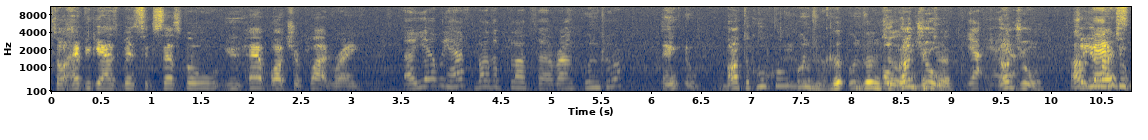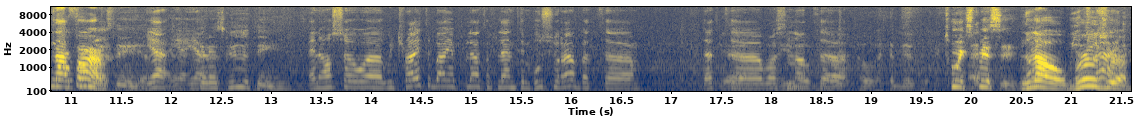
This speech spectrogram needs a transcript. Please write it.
So have you guys been successful? You have bought your plot, right? Uh, yeah, we have bought a plot uh, around Gunjur. In Batokunku? Gunjur. Gunjur. Gunjur. Oh, Gunjur. Gunjur. Yeah, yeah, yeah. Gunjur. So Okay, you're not it's too not far, far. from us then. Yeah, yeah, Okay, yeah. that's good then. And also, uh, we tried to buy a plot of land in Busura, but uh, that yeah, uh, was not know, uh, no- no- Too expensive. No, we Bruisera.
